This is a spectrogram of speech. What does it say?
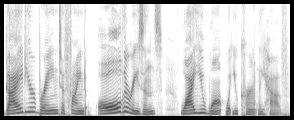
guide your brain to find all the reasons why you want what you currently have.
